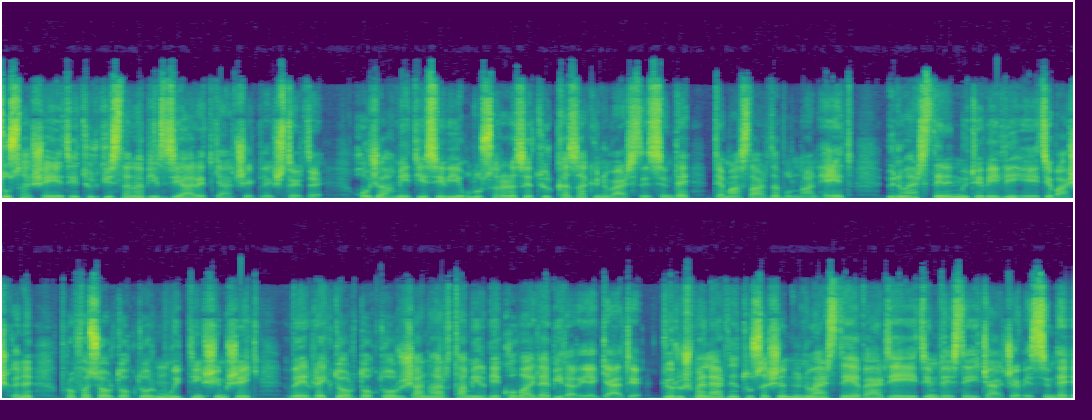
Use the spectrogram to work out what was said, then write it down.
TUSAŞ heyeti Türkistan'a bir ziyaret gerçekleştirdi. Hoca Ahmet Yesevi Uluslararası Türk Kazak Üniversitesi'nde temaslarda bulunan heyet, üniversitenin mütevelli heyeti başkanı Profesör Doktor Muhittin Şimşek ve Rektör Doktor Janhar Tamir Bekova ile bir araya geldi. Görüşmelerde TUSAŞ'ın üniversiteye verdiği eğitim desteği çerçevesinde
